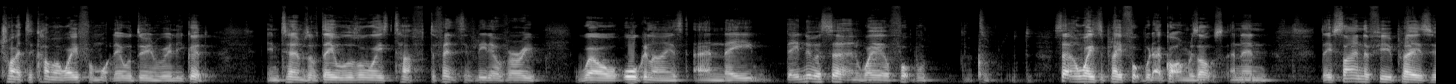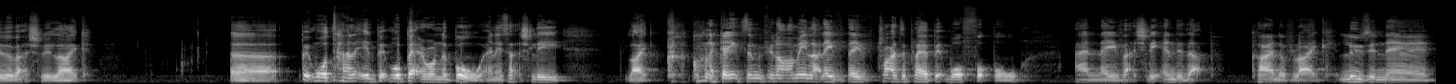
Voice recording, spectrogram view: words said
tried to come away from what they were doing really good, in terms of they was always tough defensively. They were very well organised and they they knew a certain way of football, to, certain ways to play football that got them results. And then they've signed a few players who have actually like uh, a bit more talented, a bit more better on the ball, and it's actually like gone against them. If you know what I mean, like they've they've tried to play a bit more football, and they've actually ended up kind of like losing their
